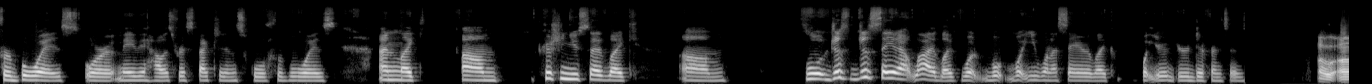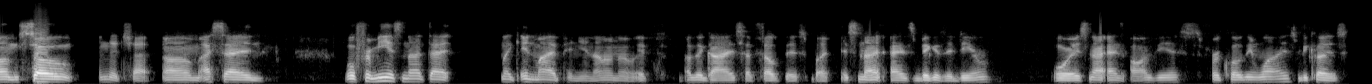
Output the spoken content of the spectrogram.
for boys or maybe how it's respected in school for boys. And like um christian you said like um well just just say it out loud like what what, what you want to say or like what your your difference is. Oh, um, so in the chat, um, I said, well, for me, it's not that, like, in my opinion, I don't know if other guys have felt this, but it's not as big as a deal, or it's not as obvious for clothing wise, because,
